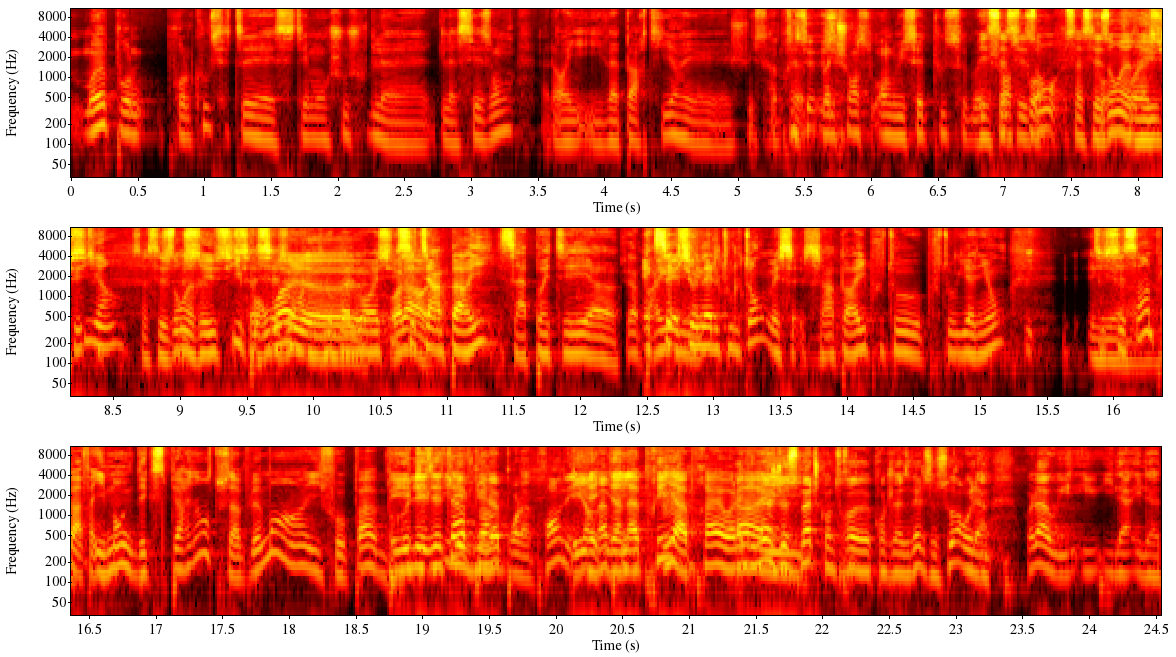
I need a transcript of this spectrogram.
Moi, pour, pour le coup, c'était mon chouchou de la, de la, saison. Alors il, va partir et je lui souhaite Après, bonne chance. On lui souhaite tous bonne Mais chance. Sa saison, sa saison est réussie. Hein. Sa saison est réussie pour moi, C'était un pari, ça n'a pas été euh, exceptionnel tout le temps, mais c'est un pari plutôt, plutôt gagnant. C'est euh, simple, enfin, il manque d'expérience tout simplement. Hein. Il faut pas brûler les étapes. Il est là hein. pour l'apprendre. il, en a pris après. Voilà, à l'image de ce match contre, contre Lasvel ce soir, où il a, voilà, où il, a, il a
